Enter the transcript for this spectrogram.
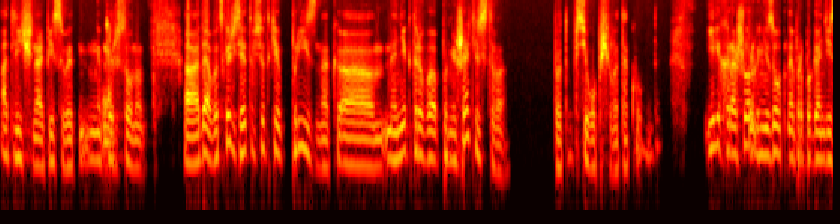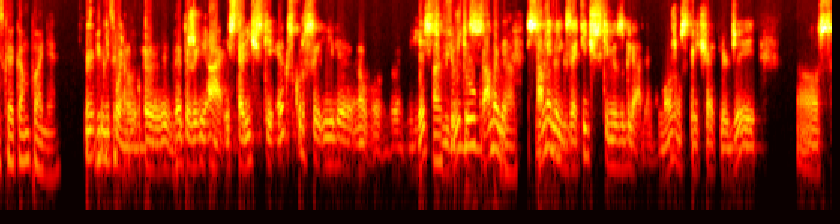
отлично описывает персону. Да, да вот скажите, это все-таки признак некоторого помешательства, вот всеобщего такого, да? или хорошо организованная пропагандистская кампания? Не понял. Э, это же а, исторические экскурсы или ну, есть а люди с самыми, да. самыми что... экзотическими взглядами. Можем встречать людей э, с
